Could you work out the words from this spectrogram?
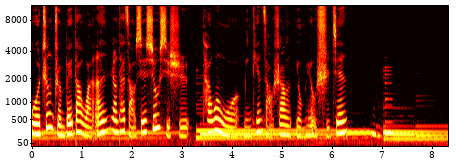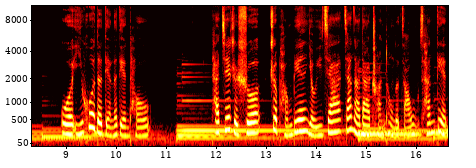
我正准备道晚安，让他早些休息时，他问我明天早上有没有时间。我疑惑地点了点头。他接着说：“这旁边有一家加拿大传统的早午餐店，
